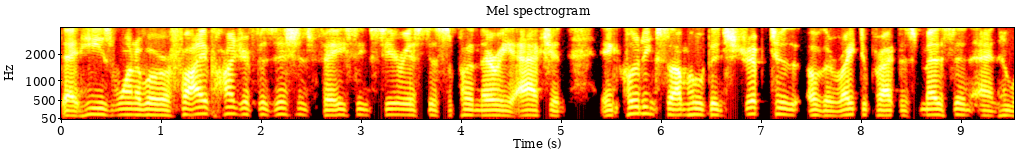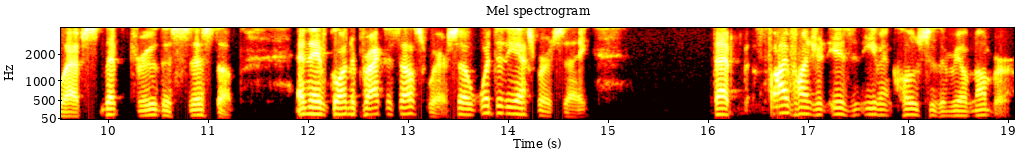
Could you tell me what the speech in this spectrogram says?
that he's one of over 500 physicians facing serious disciplinary action, including some who've been stripped to, of the right to practice medicine and who have slipped through the system. And they've gone to practice elsewhere. So, what do the experts say? That 500 isn't even close to the real number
